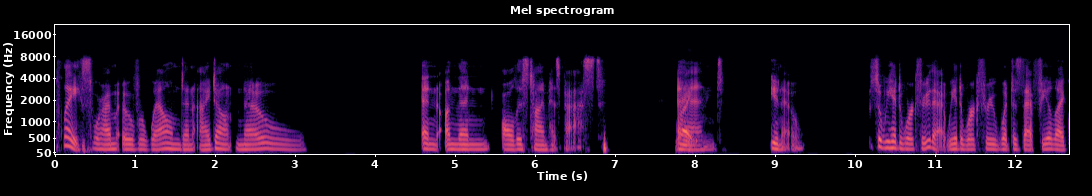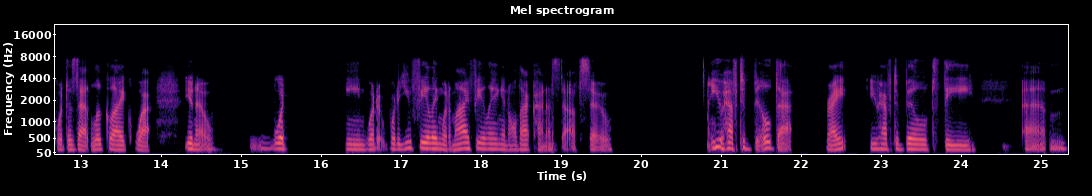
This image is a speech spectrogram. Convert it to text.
place where I'm overwhelmed and I don't know. And and then all this time has passed. Right. And you know, so we had to work through that. We had to work through what does that feel like? What does that look like? What you know what mean what what are you feeling? What am i feeling? And all that kind of stuff. So you have to build that right? You have to build the um,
